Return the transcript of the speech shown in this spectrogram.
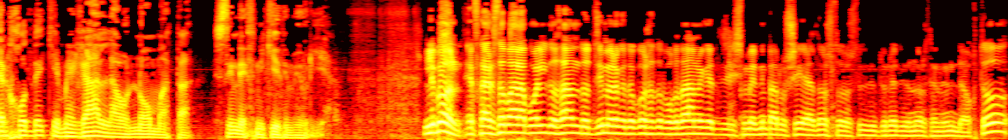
έρχονται και μεγάλα ονόματα στην εθνική δημιουργία. Λοιπόν, ευχαριστώ πάρα πολύ τον Θάνο τον Τζίμερο και τον Κώστα τον Μπογδάνο για τη σημερινή παρουσία εδώ στο στούντιο του Radio North 98.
